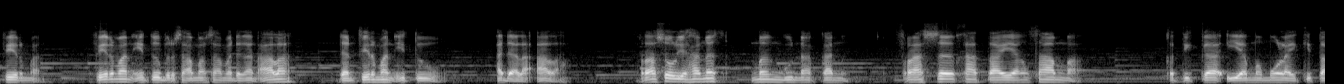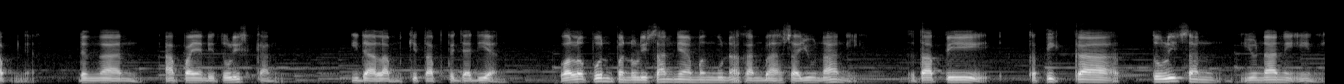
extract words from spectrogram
firman. Firman itu bersama-sama dengan Allah dan firman itu adalah Allah." Rasul Yohanes menggunakan frase kata yang sama ketika ia memulai kitabnya dengan apa yang dituliskan di dalam kitab Kejadian. Walaupun penulisannya menggunakan bahasa Yunani, tetapi ketika tulisan Yunani ini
